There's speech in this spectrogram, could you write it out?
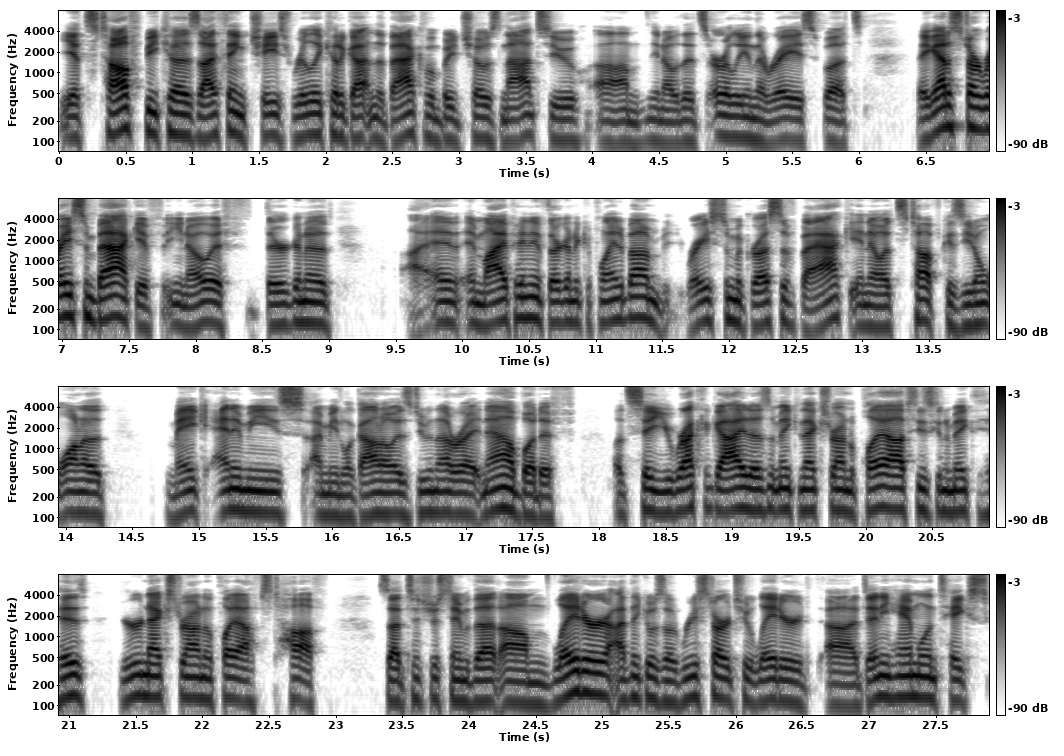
it's tough because I think Chase really could have gotten the back of him, but he chose not to. Um, you know, that's early in the race, but they got to start racing back if you know if they're gonna. In my opinion, if they're to complain about him, race him aggressive back. You know, it's tough because you don't want to make enemies. I mean, Logano is doing that right now, but if let's say you wreck a guy doesn't make next round of playoffs, he's to make his your next round of playoffs tough. So that's interesting with that. Um, later, I think it was a restart to later. Uh, Denny Hamlin takes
